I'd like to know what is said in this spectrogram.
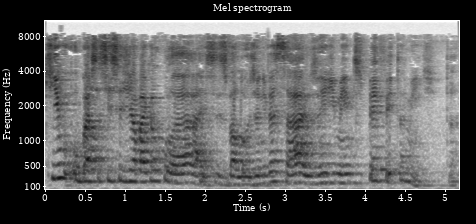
que o Basta System já vai calcular esses valores de aniversário, os rendimentos perfeitamente. Tá?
